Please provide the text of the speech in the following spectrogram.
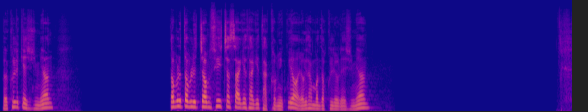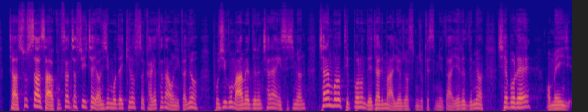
그걸 클릭해 주시면 www.수입차 싸게 사기.com 있고요. 여기서 한번 더 클릭을 해 주시면 자, 수사사 국산차 수입차 연신 모델 키로수 가격 다 나오니까요. 보시고 마음에 드는 차량 있으시면 차량 번호 뒷번호 네 자리만 알려줬으면 좋겠습니다. 예를 들면 쉐보레 어메이지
